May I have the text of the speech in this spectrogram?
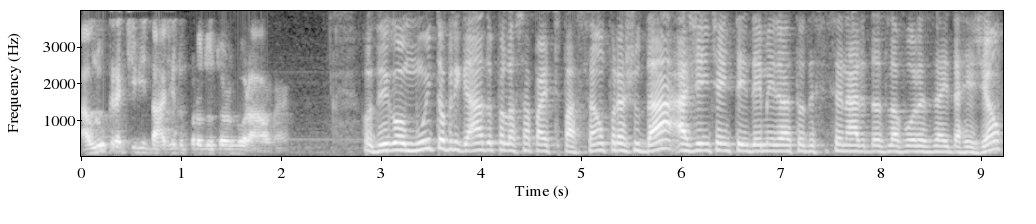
à lucratividade do produtor rural, né? Rodrigo, muito obrigado pela sua participação, por ajudar a gente a entender melhor todo esse cenário das lavouras aí da região.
